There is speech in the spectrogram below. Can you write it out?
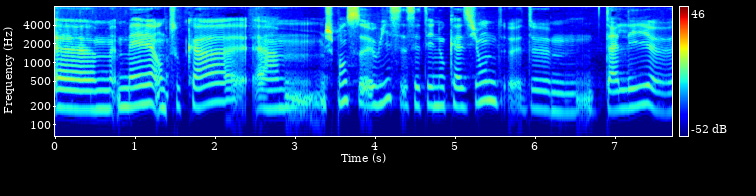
euh, mais en tout cas, euh, je pense, oui, c'était une occasion de- de- d'aller euh,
